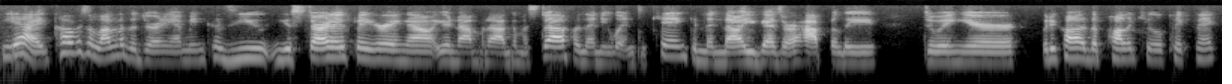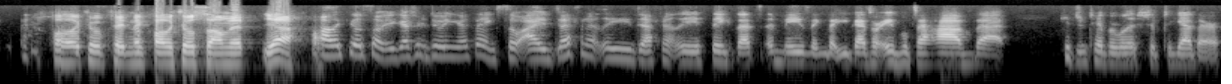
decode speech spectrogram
Yeah, it covers a lot of the journey. I mean, because you you started figuring out your non-monogamous stuff, and then you went into kink, and then now you guys are happily doing your what do you call it, the polycule picnic, Polycule picnic, Polycule summit. Yeah. polycule. So you guys are doing your thing. So I definitely, definitely think that's amazing that you guys are able to have that kitchen table relationship together.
